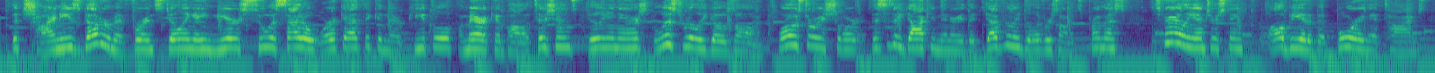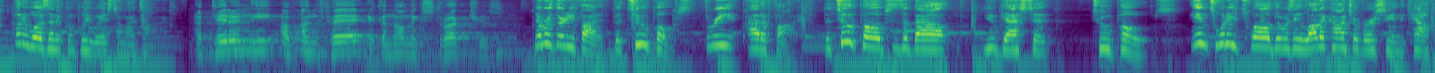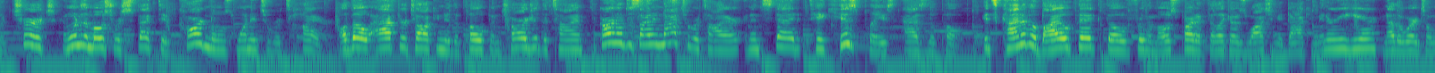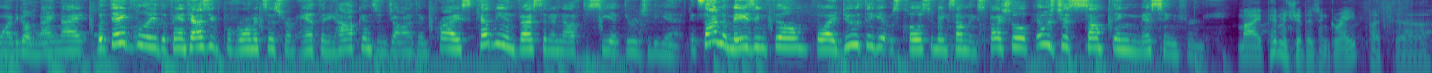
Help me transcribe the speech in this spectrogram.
the Chinese government for instilling a near suicidal work ethic in their people, American politicians, billionaires, the list really goes on. Long story short, this is a documentary that definitely delivers on its premise. It's fairly interesting, albeit a bit boring at times, but it wasn't a complete waste of my time. A tyranny of unfair economic structures. Number 35, The Two Popes, 3 out of 5. The Two Popes is about, you guessed it, two popes. In 2012, there was a lot of controversy in the Catholic Church, and one of the most respected cardinals wanted to retire. Although, after talking to the Pope in charge at the time, the cardinal decided not to retire and instead take his place as the Pope. It's kind of a biopic, though for the most part, I felt like I was watching a documentary here. In other words, I wanted to go night night. But thankfully, the fantastic performances from Anthony Hopkins and Jonathan Pryce kept me invested enough to see it through to the end. It's not an amazing film, though I do think it was close to being something special. It was just something missing for me. My penmanship isn't great, but, uh,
